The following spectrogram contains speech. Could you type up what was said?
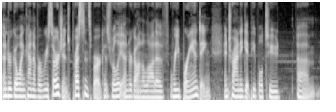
undergoing kind of a resurgence. Prestonsburg has really undergone a lot of rebranding and trying to get people to. Um,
